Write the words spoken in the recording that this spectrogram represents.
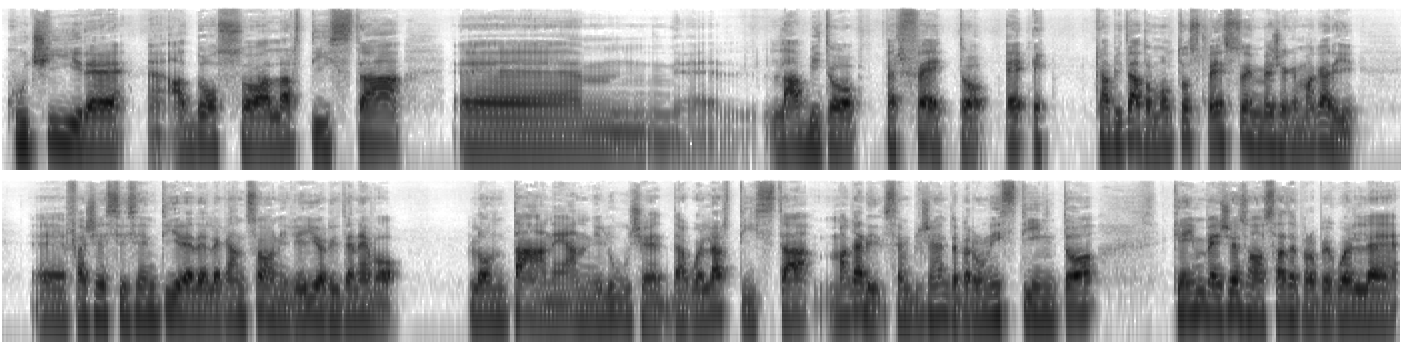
cucire addosso all'artista eh, l'abito perfetto. È, è capitato molto spesso invece che magari eh, facessi sentire delle canzoni che io ritenevo lontane anni luce da quell'artista, magari semplicemente per un istinto che invece sono state proprio quelle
